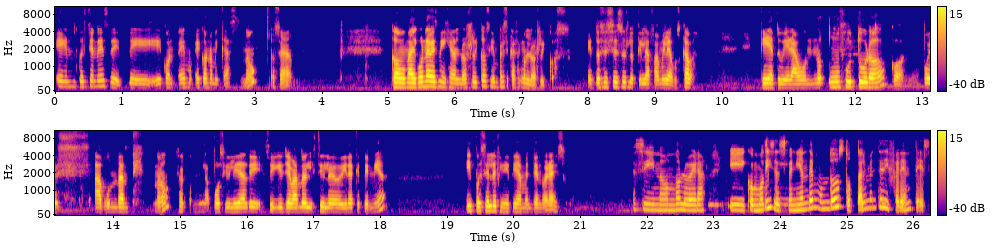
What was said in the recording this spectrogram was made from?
en cuestiones de, em, económicas, ¿no? O sea, como alguna vez me dijeron, los ricos siempre se casan con los ricos. Entonces eso es lo que la familia buscaba, que ella tuviera un, un futuro con, pues, abundante, ¿no? O sea, con la posibilidad de seguir llevando el estilo de vida que tenía. Y pues él definitivamente no era eso. Sí, no, no lo era. Y como dices, venían de mundos totalmente diferentes,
